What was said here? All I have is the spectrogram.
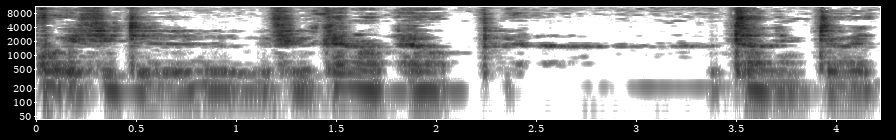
Or if you do, if you cannot help turning to it,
